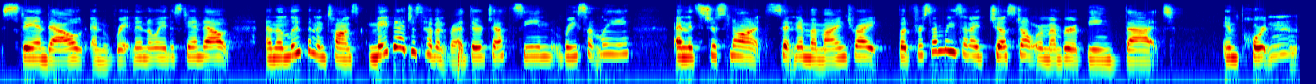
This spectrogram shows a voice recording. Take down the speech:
stand out and written in a way to stand out. And then Lupin and Tonks, maybe I just haven't read their death scene recently and it's just not sitting in my mind right. But for some reason, I just don't remember it being that important.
